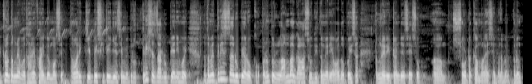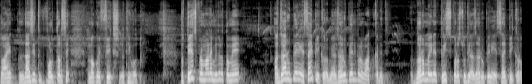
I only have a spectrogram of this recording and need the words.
એટલો તમને વધારે ફાયદો મળશે. તમારી કેપેસિટી જે છે મિત્રો ત્રીસ હજાર રૂપિયાની હોય, તો તમે ત્રીસ હજાર રૂપિયા રોકો, પરંતુ લાંબા ગાળા સુધી તમે રહેવા દો પૈસા. તમને રિટર્ન જે છે સો સો ટકા મળે છે, બરાબર? પરંતુ આ એક અંદાજિત વળતર છે, એમાં કોઈ ફિક્સ નથી હોતું. તો તે જ પ્રમાણે મિત્રો તમે હજાર રૂપિયાની એસઆઈપી કરો. મેં હજાર રૂપિયાની પણ વાત કરી હતી. દર મહિને ત્રીસ વર્ષ સુધી હજાર રૂપિયાની એસઆઈપી કરો.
